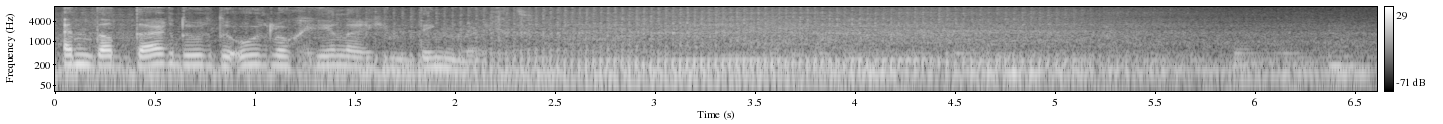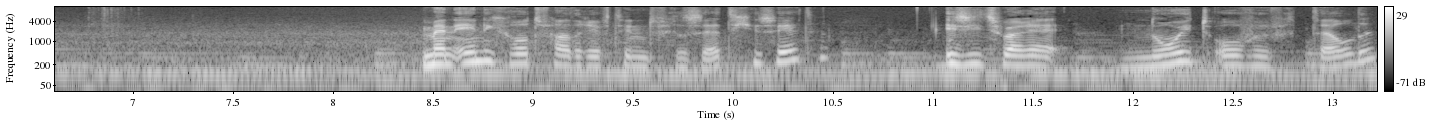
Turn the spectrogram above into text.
En dat daardoor de oorlog heel erg een ding werd. Mijn ene grootvader heeft in het verzet gezeten. Is iets waar hij nooit over vertelde.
